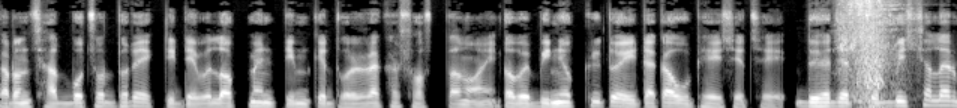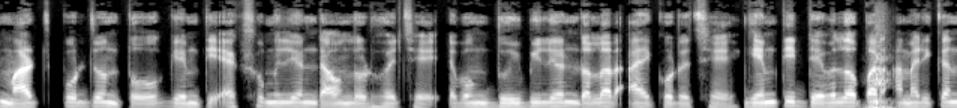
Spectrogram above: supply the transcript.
কারণ সাত বছর ধরে একটি ডেভেলপমেন্ট টিমকে ধরে রাখা সস্তা নয়। তবে বিনিয়োগকৃত এই টাকা উঠে এসেছে। দুই সালের মার্চ পর্যন্ত গেমটি একশো মিলিয়ন ডাউনলোড হয়েছে এবং দুই বিলিয়ন ডলার আয় করেছে। গেমটির ডেভেলপার আমেরিকান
